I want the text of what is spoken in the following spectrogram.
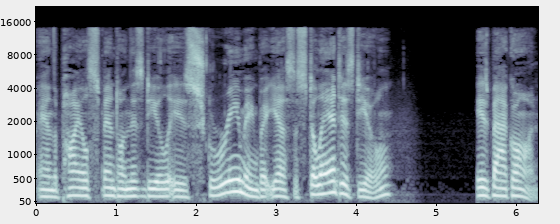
And the pile spent on this deal is screaming. But yes, the Stellantis deal is back on.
